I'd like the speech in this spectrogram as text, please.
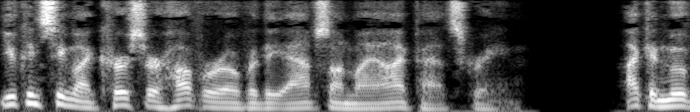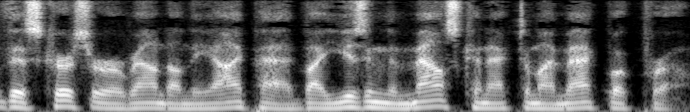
You can see my cursor hover over the apps on my iPad screen. I can move this cursor around on the iPad by using the mouse connect to my MacBook Pro.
